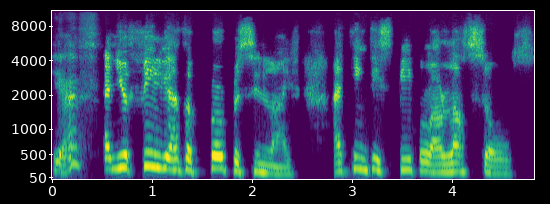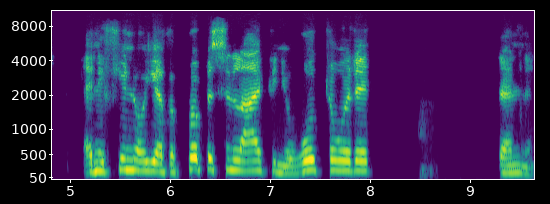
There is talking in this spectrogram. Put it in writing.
Yes, And you feel you have a purpose in life. I think these people are lost souls. And if you know you have a purpose in life and you work toward it, then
